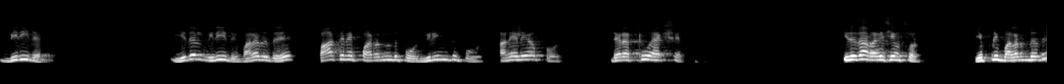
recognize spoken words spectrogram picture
விரிதல். இதழ் விரியுது மலருது வாசனை பறந்து போகுது விரிந்து போகுது அலையிலையா போகுது. தேர் ஆர் டூ ஆக்ஷன்ஸ் இதுதான் ரகசியம் சொல். எப்படி மலர்ந்தது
